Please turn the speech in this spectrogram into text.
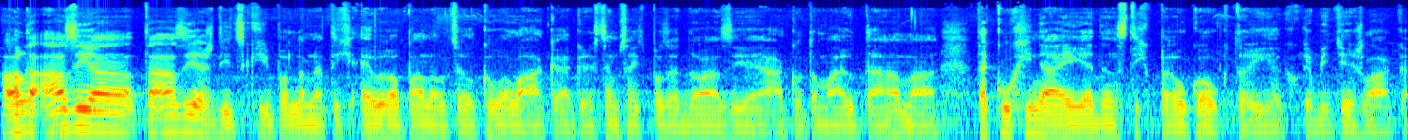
Ale tá Ázia, tá Ázia vždycky podľa mňa tých Európanov celkovo láka, akože chcem sa ísť pozrieť do Ázie, ako to majú tam a tá kuchyňa je jeden z tých prvkov, ktorých ako keby tiež láka.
